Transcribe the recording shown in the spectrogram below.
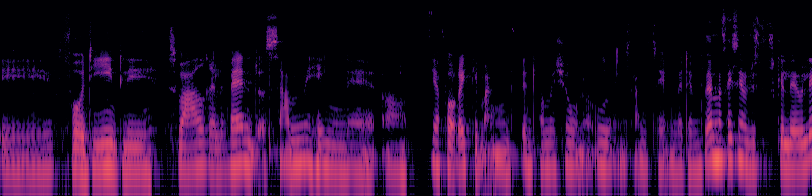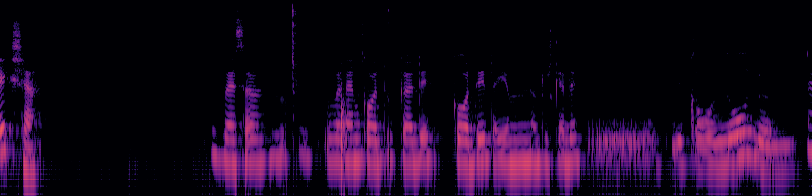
øh, får de egentlig svaret relevant og sammenhængende, og jeg får rigtig mange informationer ud af en samtale med dem. Hvad med for eksempel, hvis du skal lave lektier? Hvad så, hvordan går, gør det, går det derhjemme, når du skal det? Øh, det går nogenlunde. Ja.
